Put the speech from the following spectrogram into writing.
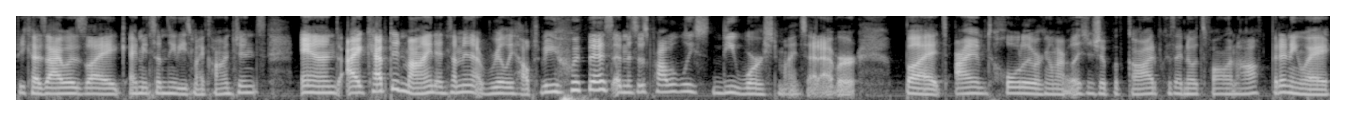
because i was like i need something to ease my conscience. And i kept in mind and something that really helped me with this and this is probably the worst mindset ever but i am totally working on my relationship with god because i know it's fallen off. But anyway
